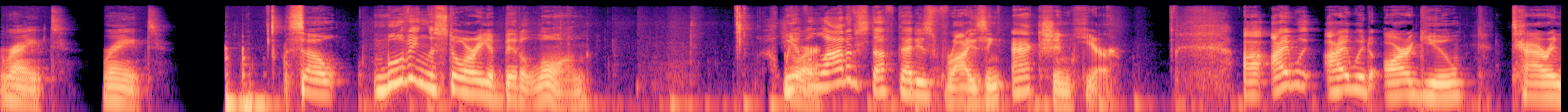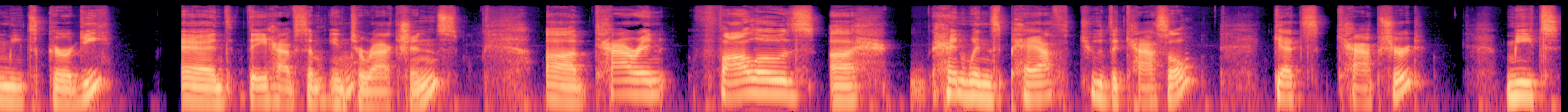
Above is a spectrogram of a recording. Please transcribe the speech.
Right. Right. So, moving the story a bit along, we have a lot of stuff that is rising action here. Uh, I would I would argue Taran meets Gurgi, and they have some interactions. Uh, Taran follows uh, Hen Wen's path to the castle, gets captured, meets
